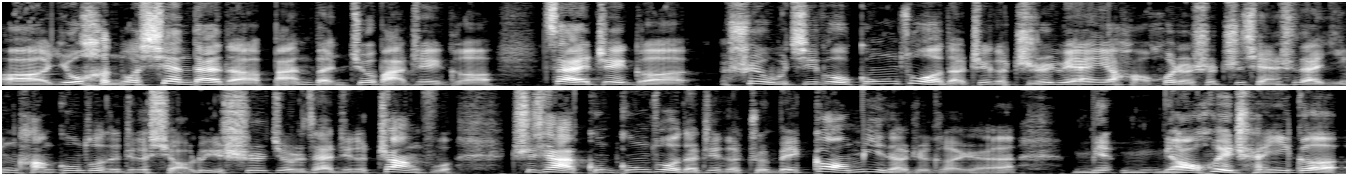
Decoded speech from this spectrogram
呃，有很多现代的版本，就把这个在这个税务机构工作的这个职员也好，或者是之前是在银行工作的这个小律师，就是在这个丈夫之下工工作的这个准备告密的这个人，描描绘成一个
